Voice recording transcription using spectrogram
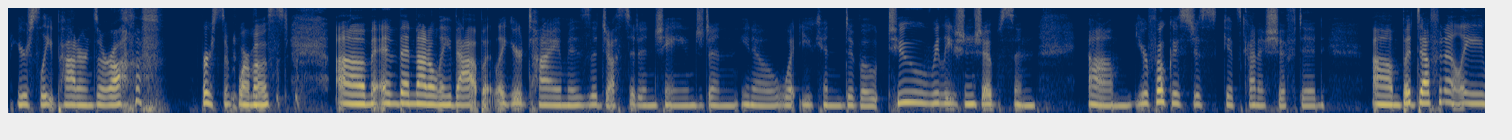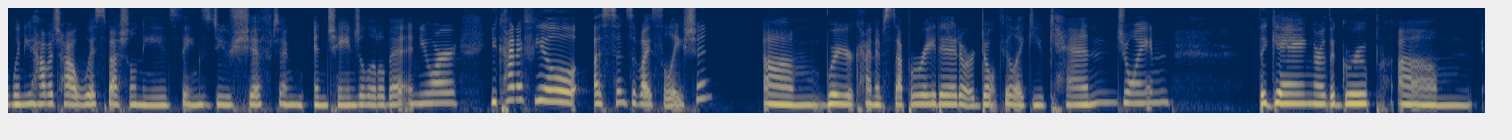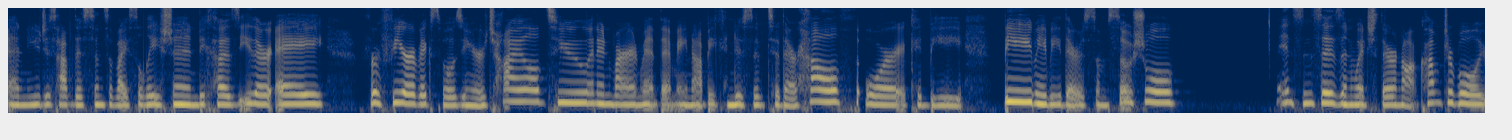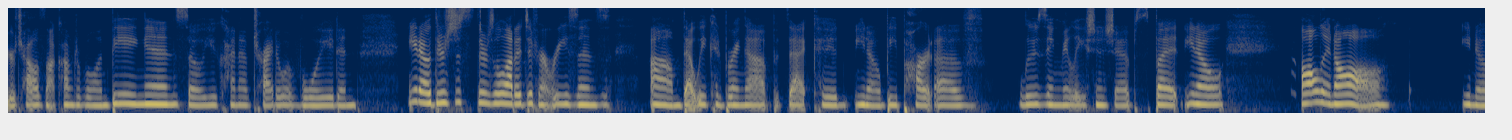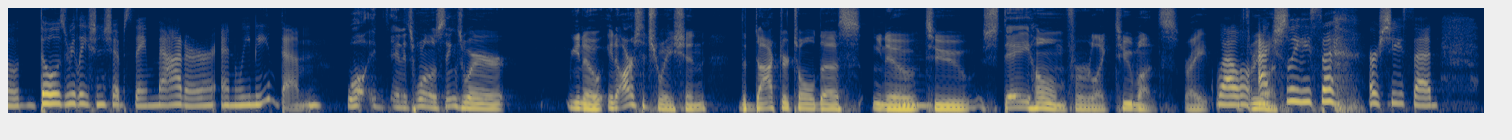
your sleep patterns are off. First and foremost. Um, and then not only that, but like your time is adjusted and changed, and you know what you can devote to relationships, and um, your focus just gets kind of shifted. Um, but definitely, when you have a child with special needs, things do shift and, and change a little bit, and you are you kind of feel a sense of isolation, um, where you're kind of separated or don't feel like you can join the gang or the group, um, and you just have this sense of isolation because either a for fear of exposing your child to an environment that may not be conducive to their health, or it could be b maybe there's some social instances in which they're not comfortable your child's not comfortable in being in so you kind of try to avoid and you know there's just there's a lot of different reasons um, that we could bring up that could you know be part of losing relationships. But you know all in all you know those relationships they matter and we need them Well, it, and it's one of those things where, you know, in our situation, the doctor told us, you know, Mhm. to stay home for like two months, right? well Three months. actually he said or she said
